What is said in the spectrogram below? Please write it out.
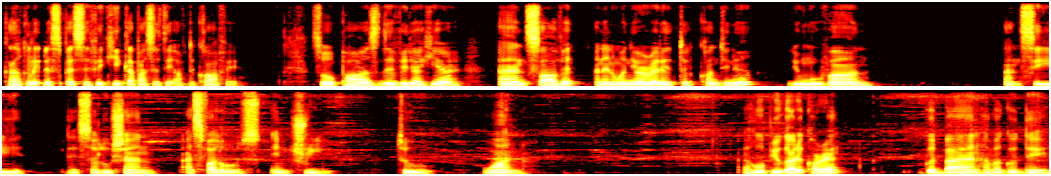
calculate the specific heat capacity of the coffee. So pause the video here and solve it and then when you're ready to continue, you move on and see the solution as follows in three, two, one. I hope you got it correct. Goodbye and have a good day.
